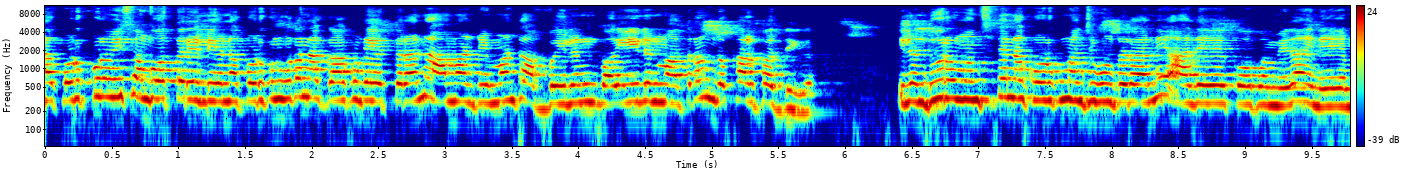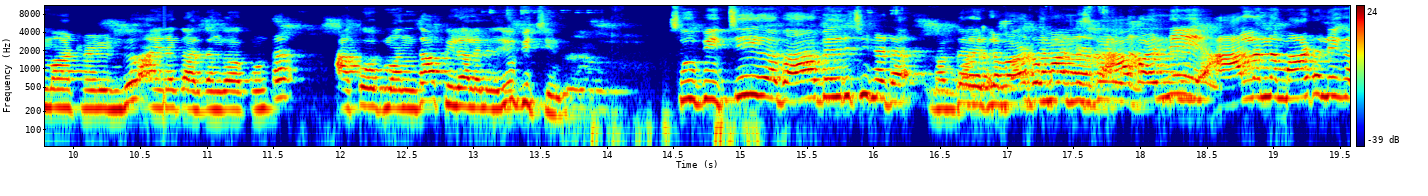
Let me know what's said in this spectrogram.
నా కొడుకు కూడా విషయం పోతారు ఇల్లు నా కొడుకుని కూడా నాకు కాకుండా చేస్తారని ఆమంటే ఏమంటే అబ్బాయి వీళ్ళని వీళ్ళని మాత్రం కలపద్ది ఇక. వీళ్ళని దూరం ఉంచితే నా కొడుకు మంచిగా ఉంటాడు అని అదే కోపం మీద ఆయన ఏం మాట్లాడిండు ఆయనకు అర్థం కాకుండా ఆ కోపం అంతా ఆ పిల్లల మీద చూపించిండు. చూపించి ఇక బాగా బెదిరించిండట అవన్నీ వాళ్ళన్న మాటలు ఇక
